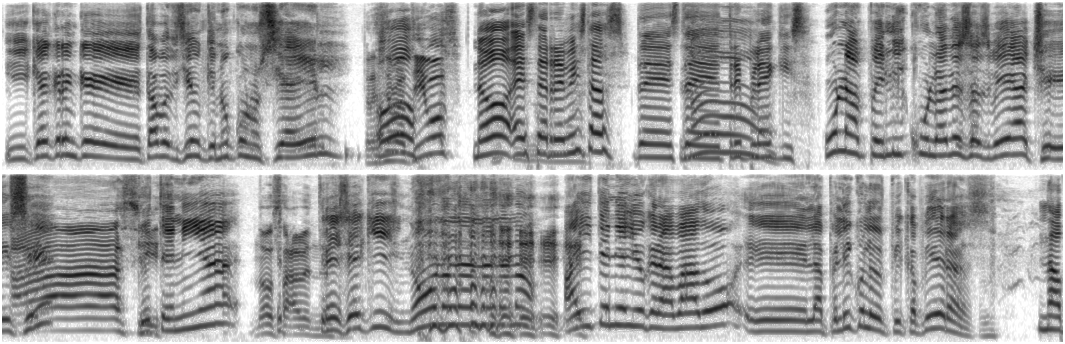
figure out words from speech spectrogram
¿Y qué creen que estaba diciendo que no conocía a él? ¿Preservativos? Oh, no, este, revistas de este, No, triple X. Una película de esas VHS Ah, sí. que tenía No saben de 3X. No, no, no, no, no, no. Ahí tenía yo grabado eh, la película de los picapiedras. No,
